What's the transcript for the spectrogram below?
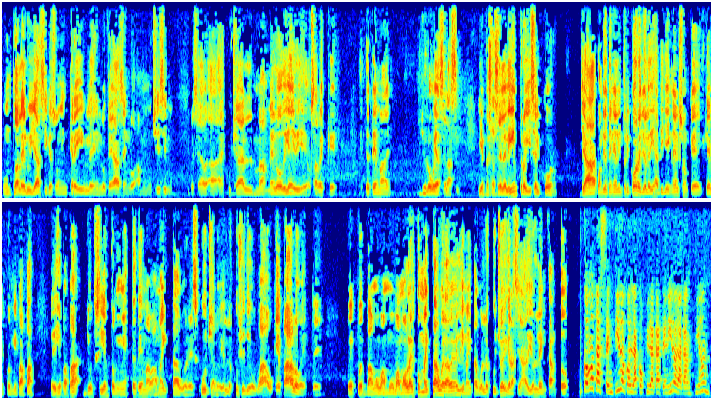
junto a Lelo y Yassi, que son increíbles en lo que hacen, los amo muchísimo. Empecé a, escuchar más melodías y dije, oh, ¿sabes qué? Este tema yo lo voy a hacer así. Y empecé a hacer el intro y hice el coro. Ya cuando yo tenía el intro y coro, yo le dije a DJ Nelson, que, que pues mi papá, le dije, papá, yo siento que en este tema va Mike Tower, escúchalo. Y él lo escuchó y dijo, wow, qué palo, este, pues, pues vamos, vamos, vamos a hablar con Mike Tower a ver, y Mike Tower lo escuchó y gracias a Dios le encantó. ¿Cómo te has sentido con la acogida que ha tenido la canción?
